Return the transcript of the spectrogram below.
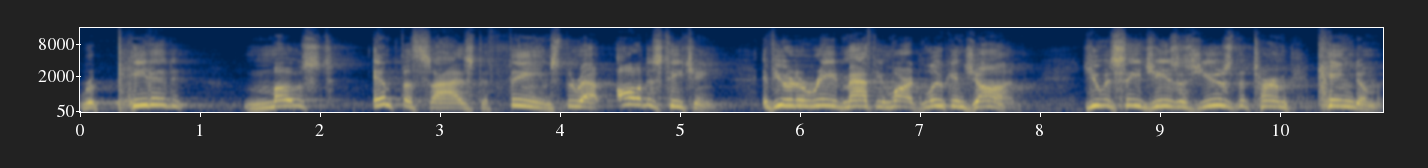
repeated, most emphasized themes throughout all of his teaching. If you were to read Matthew, Mark, Luke, and John, you would see Jesus use the term kingdom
